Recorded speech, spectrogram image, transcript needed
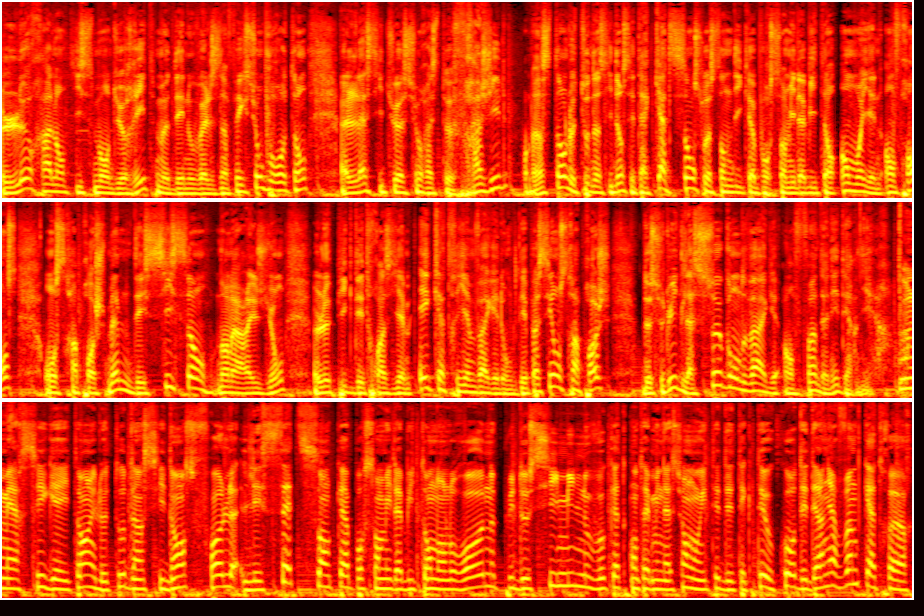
le ralentissement du rythme des nouvelles infections. Pour autant, la situation reste fragile. Pour l'instant, le taux d'incidence est à 470 cas pour 100 000 habitants en moyenne en France. On se rapproche même des 600 dans la région. Le pic des troisième et quatrième vagues est donc dépassé. On se rapproche de celui de la seconde vague en fin d'année dernière. Merci Gaëtan. Et le taux d'incidence frôle les 700 cas pour 100 000 habitants dans le Rhône. Plus de 6 000 nouveaux cas de contamination ont été détectés au cours des dernières 24 heures.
